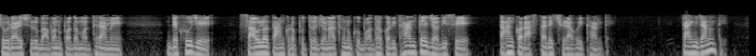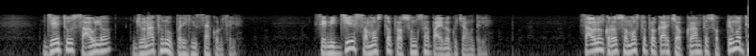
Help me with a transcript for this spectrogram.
ଚଉରାଳିଶରୁ ବାବନ ପଦ ମଧ୍ୟରେ ଆମେ ଦେଖୁ ଯେ ସାଉଲ ତାହାଙ୍କର ପୁତ୍ର ଜୋନାଥନକୁ ବଧ କରିଥାନ୍ତେ ଯଦି ସେ ତାହାଙ୍କ ରାସ୍ତାରେ ଛିଡ଼ା ହୋଇଥାନ୍ତେ। କାହିଁକି ଜାଣନ୍ତି? ଯେହେତୁ ସାଉଲ ଜୋନାଥନ ଉପରେ ହିଂସା କରୁଥିଲେ ସେ ନିଜେ ସମସ୍ତ ପ୍ରଶଂସା ପାଇବାକୁ ଚାହୁଁଥିଲେ। ସାଉଲଙ୍କର ସମସ୍ତ ପ୍ରକାର ଚକ୍ରାନ୍ତ ସତ୍ତ୍ୱେ ମଧ୍ୟ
